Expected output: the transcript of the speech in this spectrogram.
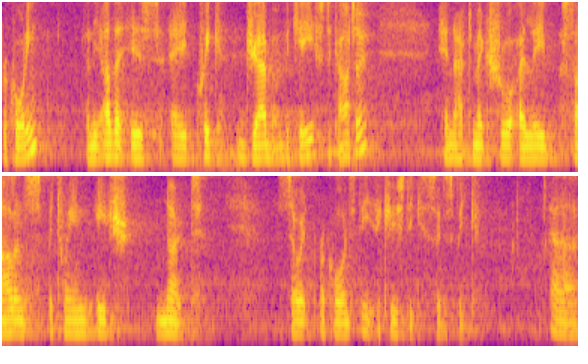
recording, and the other is a quick jab of the key, staccato. And I have to make sure I leave silence between each note so it records the acoustic, so to speak. Uh,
